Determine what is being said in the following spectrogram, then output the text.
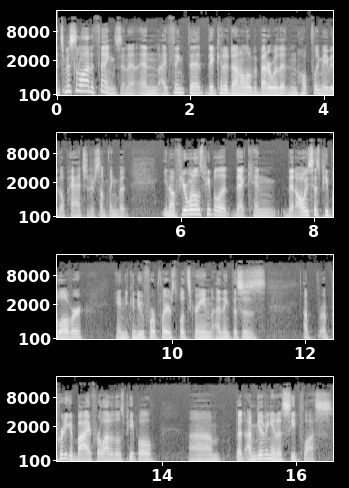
it's missing a lot of things, and and I think that they could have done a little bit better with it, and hopefully maybe they'll patch it or something. But you know, if you're one of those people that, that can that always has people over, and you can do four player split screen, I think this is a, a pretty good buy for a lot of those people. Um, but I'm giving it a C plus.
